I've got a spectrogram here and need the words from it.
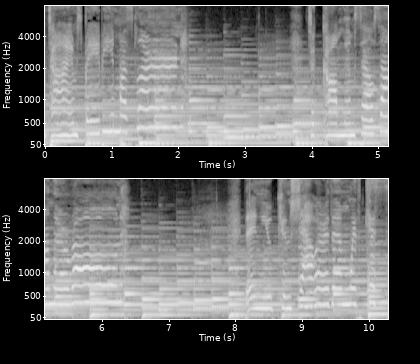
Sometimes baby must learn to calm themselves on their own. Then you can shower them with kisses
